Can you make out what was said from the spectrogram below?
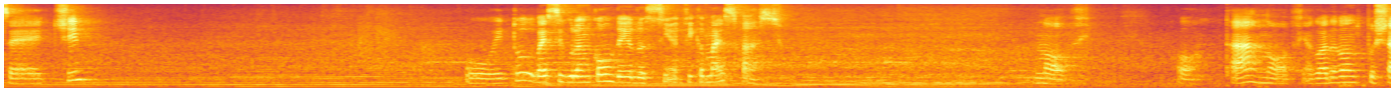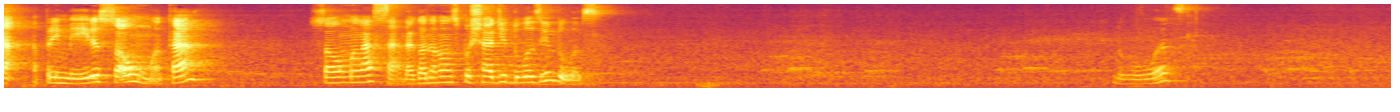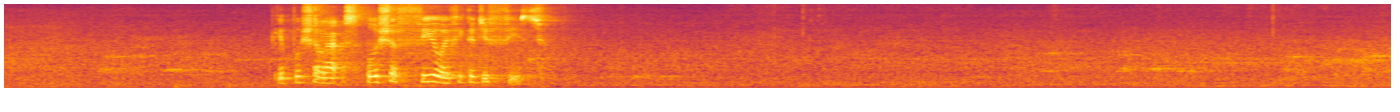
sete, oito. Vai segurando com o dedo assim, fica mais fácil. Nove, ó, tá? Nove. Agora vamos puxar a primeira, só uma, tá? Só uma laçada. Agora vamos puxar de duas em duas. Duas. Puxa lá, puxa fio aí fica difícil.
